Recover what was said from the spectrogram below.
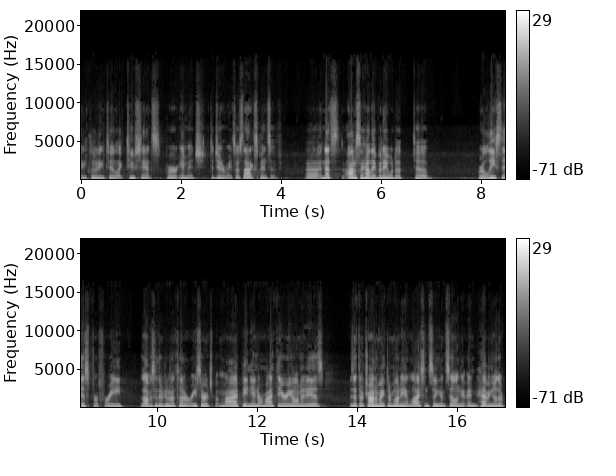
including to like two cents per image to generate. So it's not expensive. Uh, and that's honestly how they've been able to to release this for free. Obviously they're doing a ton of research but my opinion or my theory on it is is that they're trying to make their money in licensing and selling it and having other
